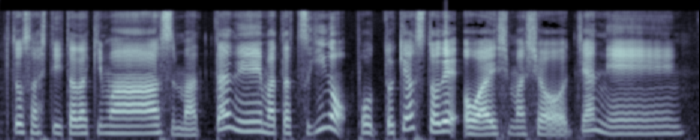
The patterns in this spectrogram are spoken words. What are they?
きとさせていただきます。またね、また次のポッドキャストでお会いしましょう。じゃあねー。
